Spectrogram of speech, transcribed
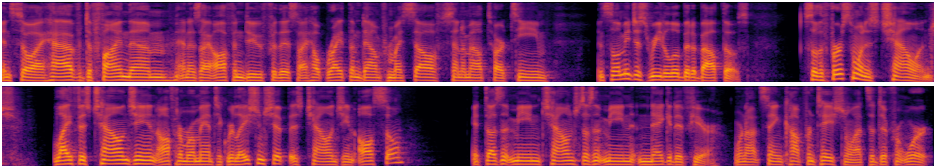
And so I have defined them. And as I often do for this, I help write them down for myself, send them out to our team. And so let me just read a little bit about those. So the first one is challenge. Life is challenging. Often a romantic relationship is challenging also. It doesn't mean challenge doesn't mean negative here. We're not saying confrontational. That's a different word.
